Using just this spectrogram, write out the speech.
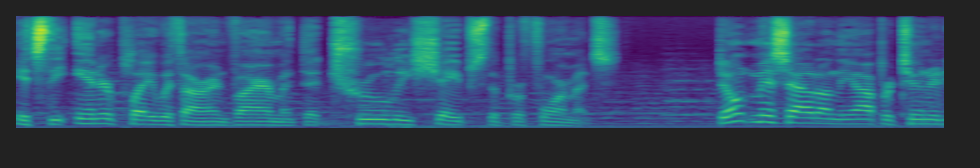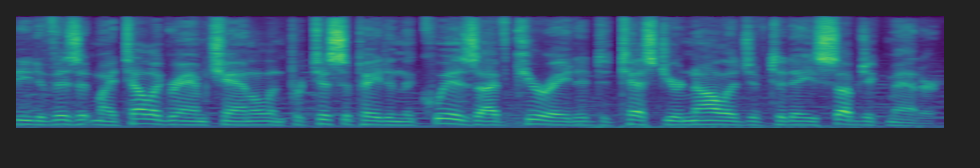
it's the interplay with our environment that truly shapes the performance. Don't miss out on the opportunity to visit my Telegram channel and participate in the quiz I've curated to test your knowledge of today's subject matter.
